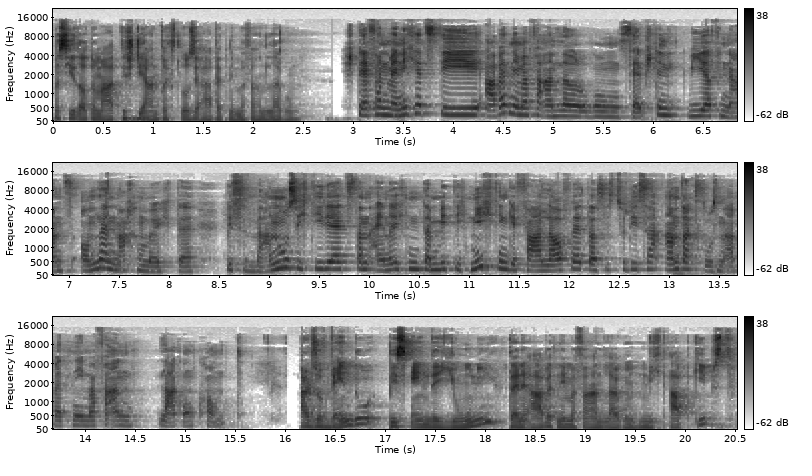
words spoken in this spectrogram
passiert automatisch die antragslose Arbeitnehmerveranlagung. Stefan, wenn ich jetzt die Arbeitnehmerveranlagung selbstständig via Finanz Online machen möchte, bis wann muss ich die jetzt dann einrichten, damit ich nicht in Gefahr laufe, dass es zu dieser antragslosen Arbeitnehmerveranlagung kommt? Also wenn du bis Ende Juni deine Arbeitnehmerveranlagung nicht abgibst,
